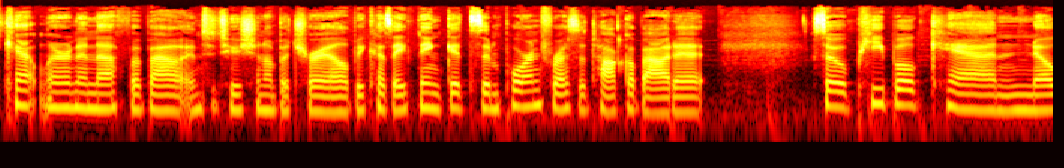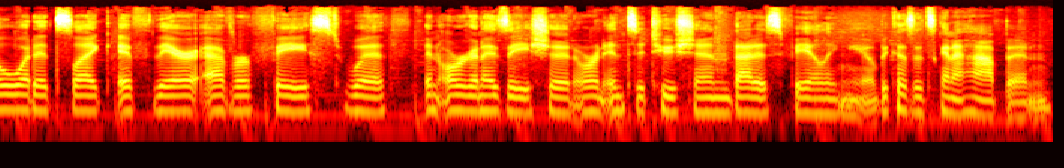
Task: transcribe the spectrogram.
can't learn enough about institutional betrayal because I think it's important for us to talk about it so people can know what it's like if they're ever faced with an organization or an institution that is failing you because it's going to happen.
